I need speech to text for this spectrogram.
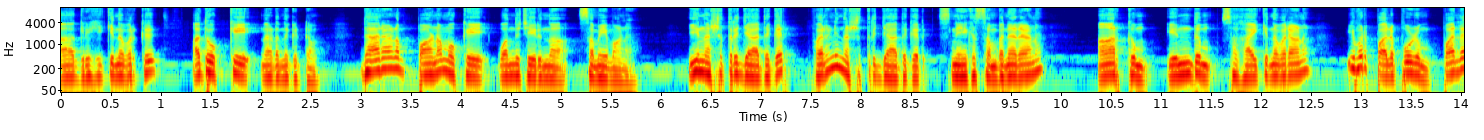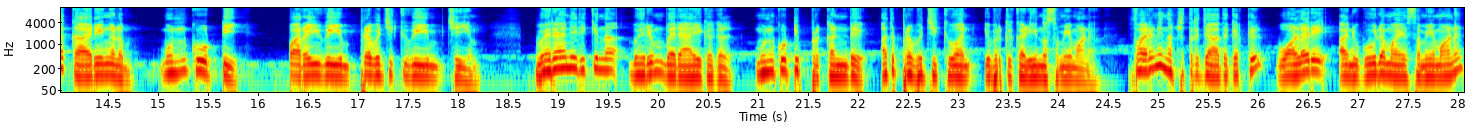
ആഗ്രഹിക്കുന്നവർക്ക് അതൊക്കെ നടന്നു കിട്ടും. ധാരാളം പണമൊക്കെ വന്നു ചേരുന്ന സമയമാണ്. ഈ നക്ഷത്ര ജാതകർ ഭരണി നക്ഷത്ര ജാതകർ സ്നേഹസമ്പന്നരാണ്. ആർക്കും എന്തും സഹായിക്കുന്നവരാണ്. ഇവർ പലപ്പോഴും പല കാര്യങ്ങളും മുൻകൂട്ടി പറയുകയും പ്രവചിക്കുകയും ചെയ്യും. വരാനിരിക്കുന്ന വരും വരായികകൾ മുൻകൂട്ടി കണ്ട് അത് പ്രവചിക്കുവാൻ ഇവർക്ക് കഴിയുന്ന സമയമാണ്. ഭരണി നക്ഷത്ര ജാതകർക്ക് വളരെ അനുകൂലമായ സമയമാണ്.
